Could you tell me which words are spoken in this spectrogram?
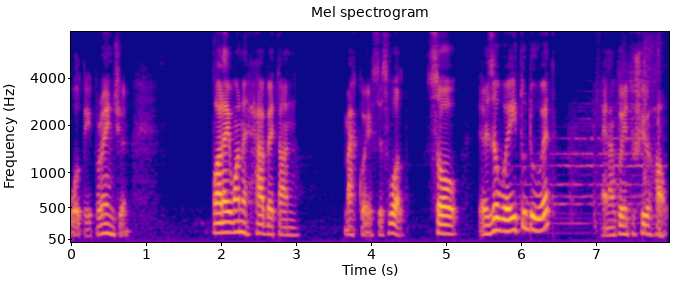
Wallpaper Engine but I want to have it on macOS as well. So there's a way to do it and I'm going to show you how.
